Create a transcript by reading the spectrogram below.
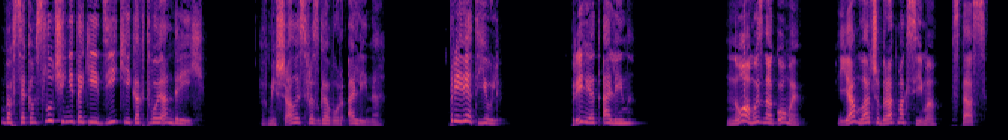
во всяком случае не такие дикие, как твой Андрей», вмешалась в разговор Алина. «Привет, Юль!» «Привет, Алин!» «Ну, а мы знакомы. Я младший брат Максима, Стас».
